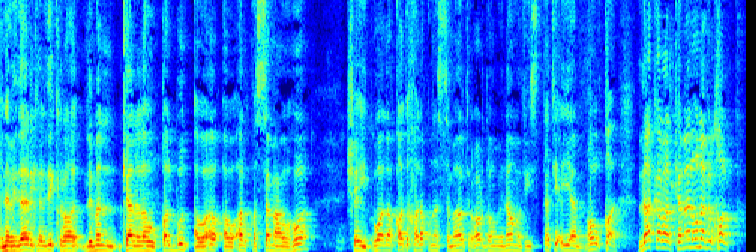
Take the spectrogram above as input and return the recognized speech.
إن في ذلك ذكرى لمن كان له قلب أو, أو ألقى السمع وهو شهيد. ولقد خلقنا السماوات والأرض وبينهما في ستة أيام. هو قال ذكر الكمال هنا في الخلق.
